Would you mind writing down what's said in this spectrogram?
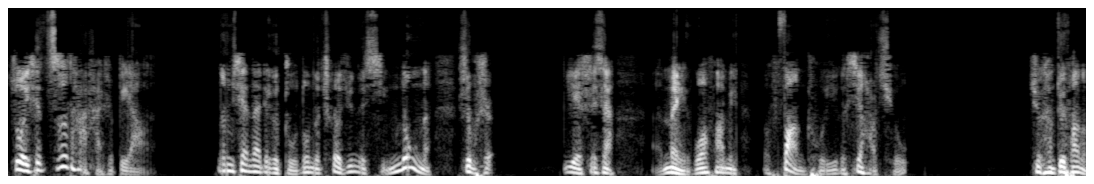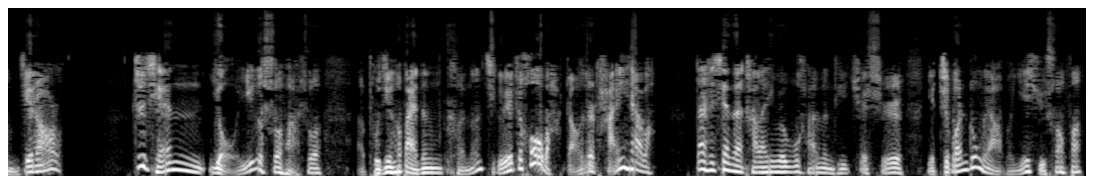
做一些姿态还是必要的。那么现在这个主动的撤军的行动呢，是不是也是向美国方面放出一个信号球，去看对方怎么接招了？之前有一个说法说，呃，普京和拜登可能几个月之后吧，找个地儿谈一下吧。但是现在看来，因为乌克兰问题确实也至关重要吧，也许双方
